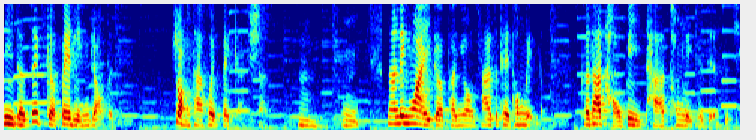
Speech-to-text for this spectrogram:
你的这个被领扰的状态会被改善。嗯嗯，那另外一个朋友他是可以通灵的，可他逃避他通灵这件事情，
